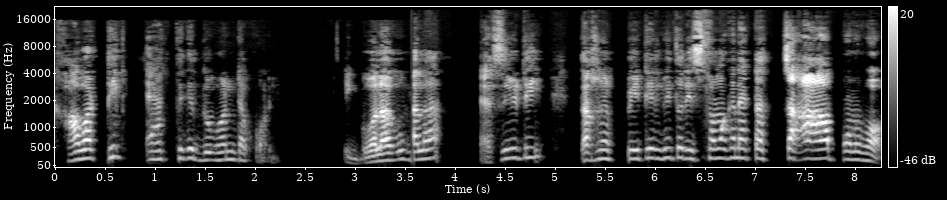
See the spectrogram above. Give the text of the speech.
খাওয়ার ঠিক এক থেকে দু ঘণ্টা পরে। এই গলা বুক জ্বালা অ্যাসিডিটি তার সঙ্গে পেটের ভিতর স্টমাখানে একটা চাপ অনুভব,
